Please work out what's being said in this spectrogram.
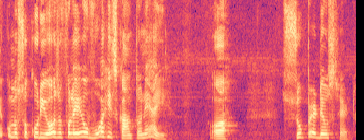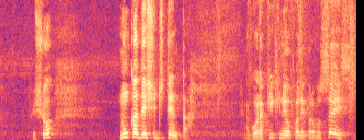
E como eu sou curioso, eu falei, eu vou arriscar, não tô nem aí. Ó, super deu certo. Fechou? Nunca deixe de tentar. Agora aqui, que nem eu falei pra vocês,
